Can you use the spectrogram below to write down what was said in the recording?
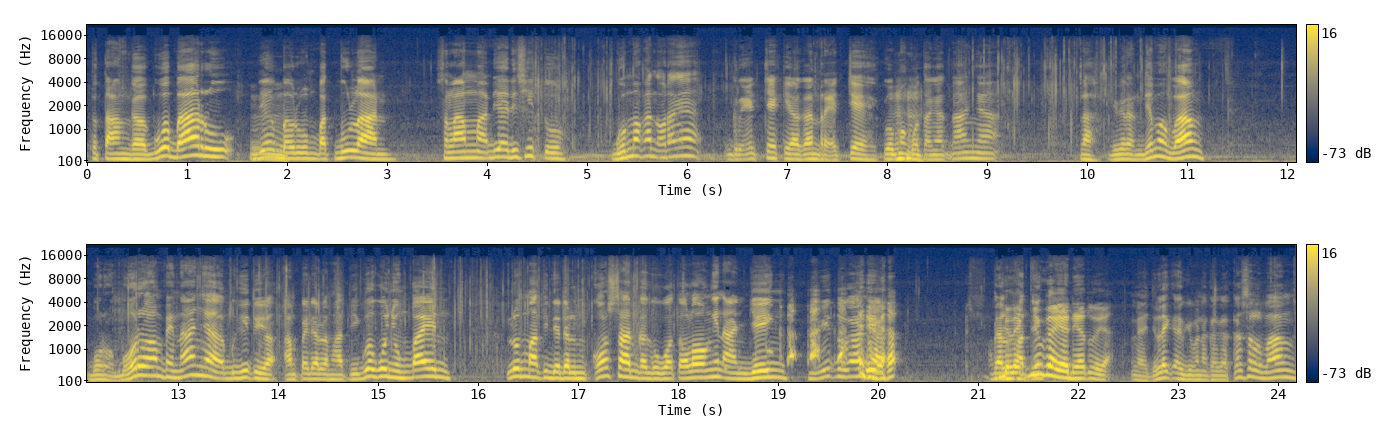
tetangga gua baru dia baru empat bulan selama dia di situ gua makan orangnya grecek ya kan receh. Gua mau gua tanya-tanya. Lah giliran dia mah bang boro-boro sampai nanya begitu ya sampai dalam hati gua gua nyumpain. Lu mati di dalam kosan kagak gua tolongin anjing. Gitu kan ya. Dalam jelek hati juga ya niat lu ya? Nah jelek eh, gimana? Kagak kesel bang.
